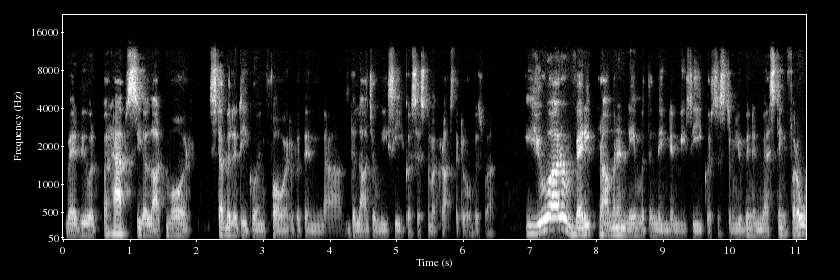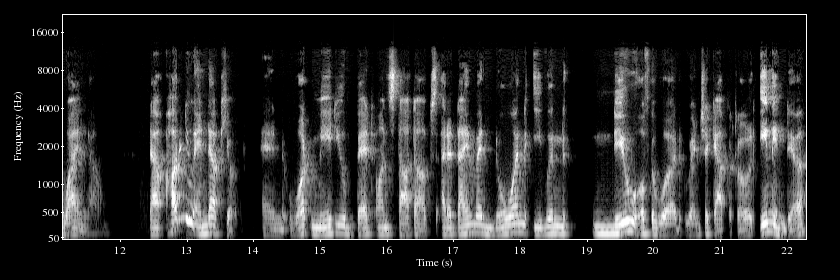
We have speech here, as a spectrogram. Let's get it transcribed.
where we will perhaps see a lot more stability going forward within uh, the larger VC ecosystem across the globe as well. You are a very prominent name within the Indian VC ecosystem. You've been investing for a while now. Now, how did you end up here? And what made you bet on startups at a time when no one even knew of the word venture capital in India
